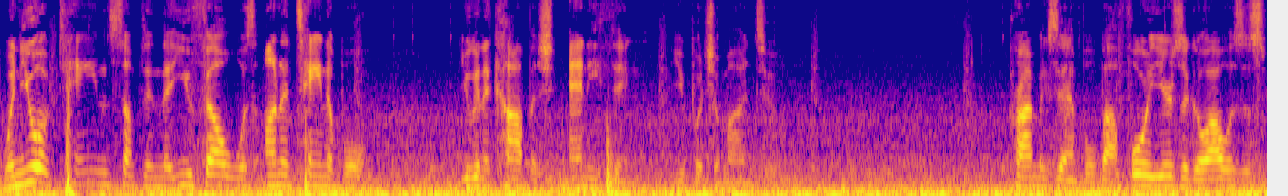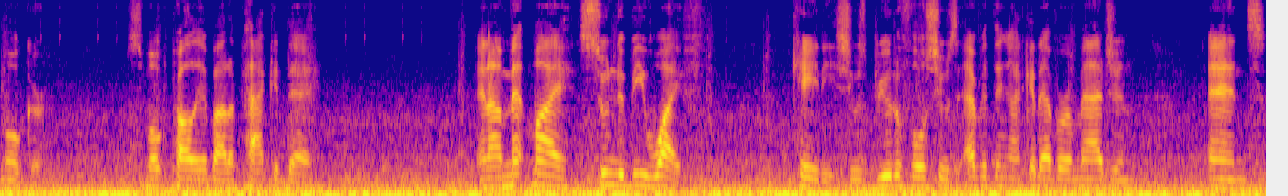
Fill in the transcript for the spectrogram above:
When you obtain something that you felt was unattainable, you can accomplish anything you put your mind to. Prime example, about four years ago, I was a smoker. Smoked probably about a pack a day. And I met my soon to be wife, Katie. She was beautiful, she was everything I could ever imagine. And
